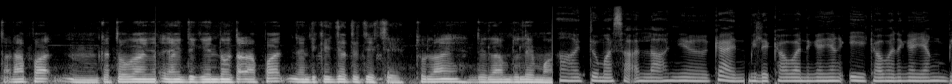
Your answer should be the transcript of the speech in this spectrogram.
tak dapat. Hmm, kata orang yang digendong tak dapat. Yang dikejar tercecer. Itulah eh, dalam dilema. Ha, itu masalahnya kan. Bila kawan dengan yang A, kawan dengan yang B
